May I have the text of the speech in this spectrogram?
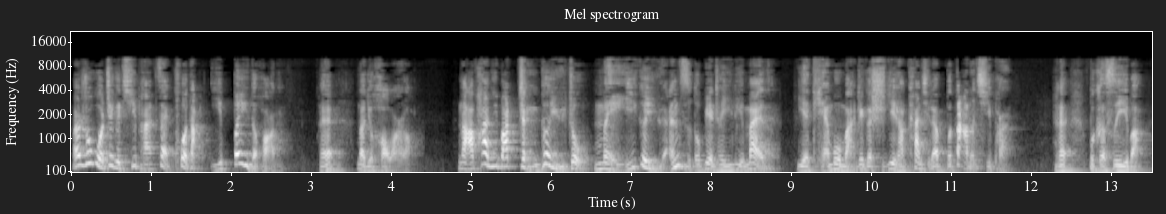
而如果这个棋盘再扩大一倍的话呢？哎，那就好玩了。哪怕你把整个宇宙每一个原子都变成一粒麦子，也填不满这个实际上看起来不大的棋盘，不可思议吧？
